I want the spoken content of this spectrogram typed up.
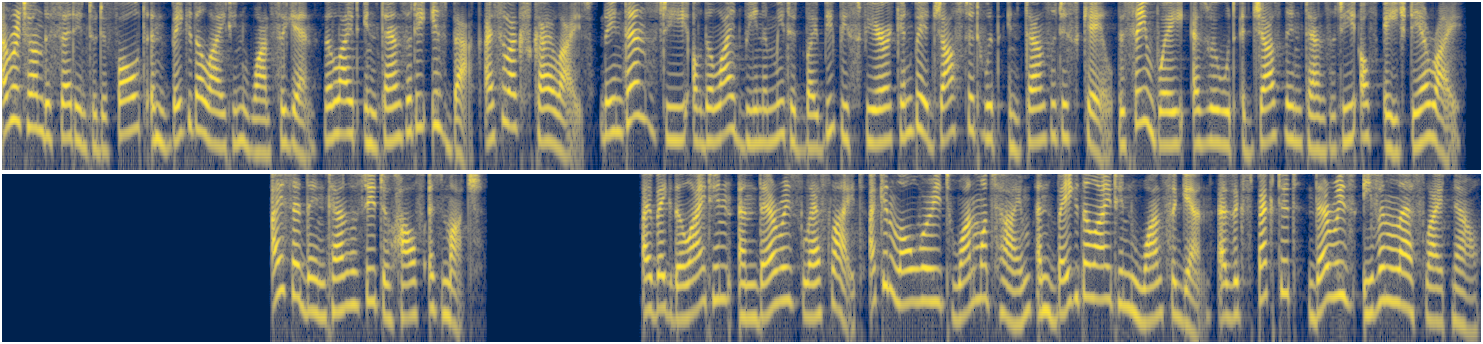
I return the setting to default and bake the lighting once again. The light intensity is back. I select Skylight. The intensity of the light being emitted by BP sphere can be adjusted with intensity scale, the same way as we would adjust the intensity of HDRI. I set the intensity to half as much. I bake the lighting and there is less light. I can lower it one more time and bake the lighting once again. As expected, there is even less light now.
